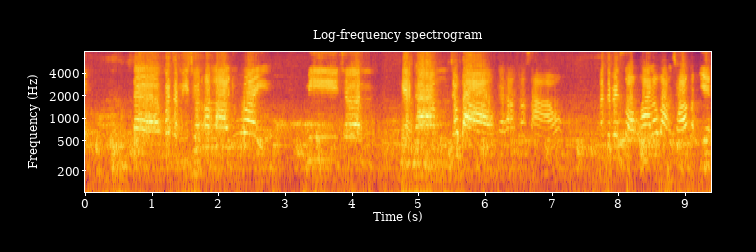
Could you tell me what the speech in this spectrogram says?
500 แต่ก็จะมีเชิญออนไลน์ด้วย มีเชิญแขกทางเจ้าบ่าวแขกทางเจ้าสาว มันจะเป็นสองพาระหว่างเช้ากับเย็น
